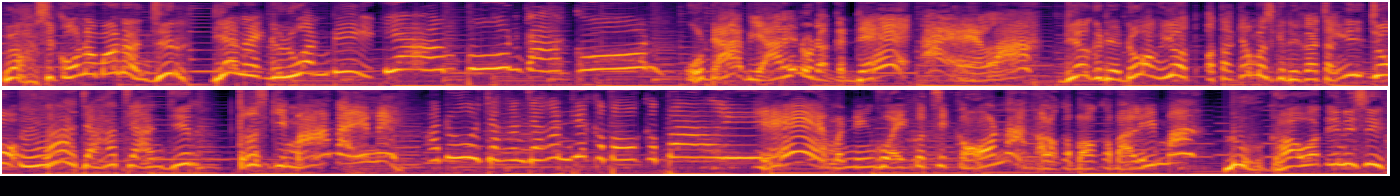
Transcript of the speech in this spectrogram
Lah, si Kona mana anjir? Dia naik duluan, Bi. Ya. Udah biarin udah gede. Ah, elah. Dia gede doang, Yot. Otaknya masih gede kacang hijau. Lah, jahat si anjir. Terus gimana ini? Aduh, jangan-jangan dia kebawa ke Bali. Ye, mending gue ikut si Kona kalau ke bawah ke Bali mah. Duh, gawat ini sih.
